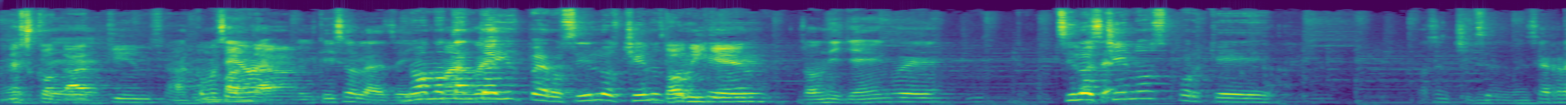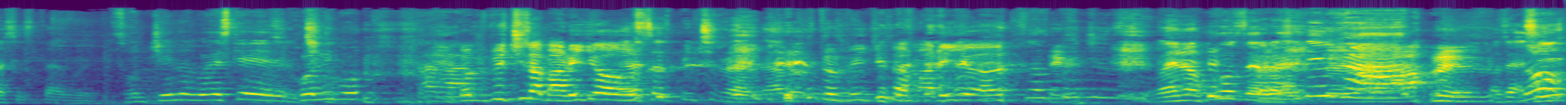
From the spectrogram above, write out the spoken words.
Este, Scott Atkins, ah, a ¿Cómo se llama? El que hizo las de No, Ip no Man, tanto güey. ellos, pero sí los chinos. Donnie porque- Yen. Donnie Yen, güey. Sí, los O sea- chinos porque No son chinos, güey. Ser racista, güey. son chinos, güey. Es que Hollywood. ajá, Los pinches amarillos. Esos pinches rasgados. Estos güey. pinches amarillos. esos pinches Bueno, ojos de pero- rendija. O sea, No, sí,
